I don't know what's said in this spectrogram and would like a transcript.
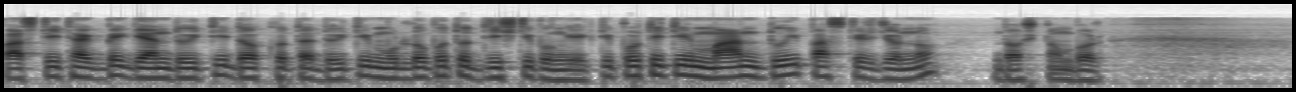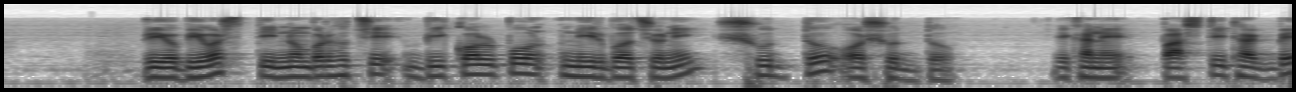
পাঁচটি থাকবে, জ্ঞান দুইটি, দক্ষতা দুইটি, মূল্যবোধ ও দৃষ্টিভঙ্গি একটি। প্রতিটির মান দুই, পাঁচটির জন্য দশ নম্বর। প্রিয় ভিউয়ার্স তিন নম্বরে হচ্ছে বিকল্প নির্বাচনী শুদ্ধ, অশুদ্ধ। এখানে পাঁচটি থাকবে।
